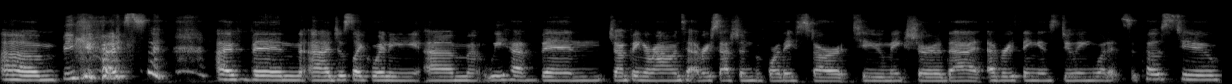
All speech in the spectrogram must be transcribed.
um, because I've been, uh, just like Winnie, um, we have been jumping around to every session before they start to make sure that everything is doing what it's supposed to.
